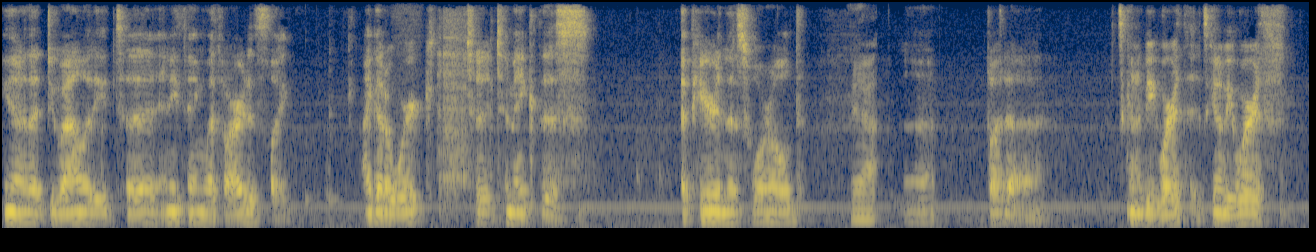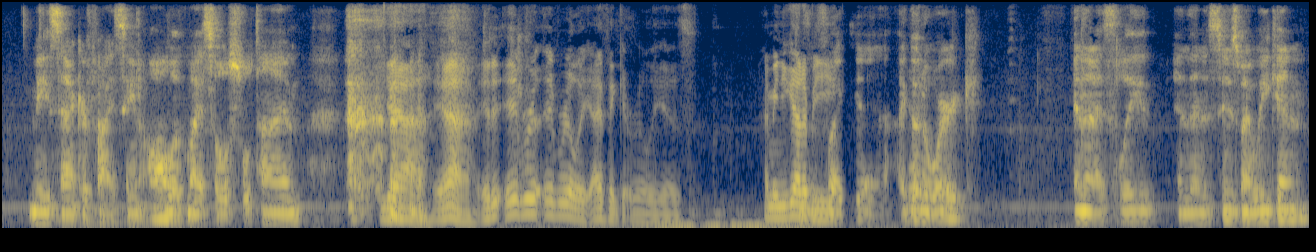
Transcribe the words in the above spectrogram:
you know, that duality to anything with art. Is like, I got to work to to make this appear in this world. yeah. Uh, but uh, it's going to be worth it. It's going to be worth me sacrificing all of my social time. Yeah. Yeah. It it re- it really. I think it really is. I mean, you got to be. like, yeah, I go to work and then I sleep, and then as soon as my weekend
